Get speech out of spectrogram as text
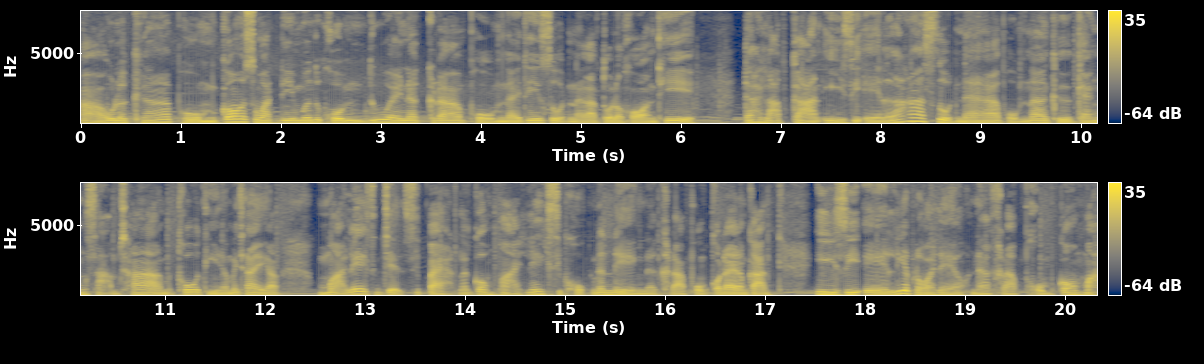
เอาละครับผมก็สวัสดีเพื่อนทุกคนด้วยนะครับผมในที่สุดนะครับตัวละครที่ได้รับการ ECA ล่าสุดนะฮะผมนั่นคือแก๊งสามชาติโทษทีนะไม่ใช่ครับ หมายเลข 17 18 แล้วก็หมายเลข 16 นั่นเองนะครับ ผมก็ได้ทำการ ECA เรียบร้อยแล้วนะครับ ผมก็มา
